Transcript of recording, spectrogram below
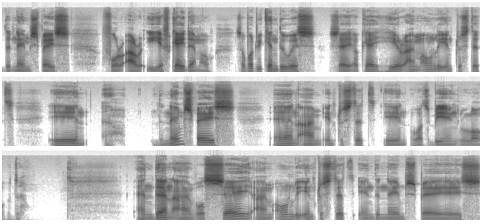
the namespace for our EFK demo. So what we can do is say, okay, here I'm only interested in uh, the namespace and I'm interested in what's being logged. And then I will say I'm only interested in the namespace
